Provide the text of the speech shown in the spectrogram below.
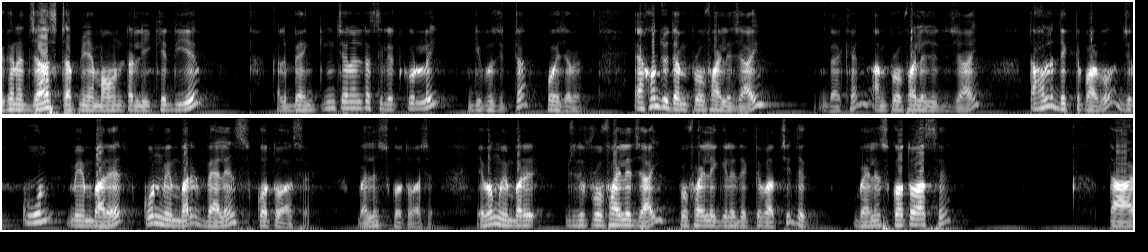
এখানে জাস্ট আপনি অ্যামাউন্টটা লিখে দিয়ে, তাহলে ব্যাংকিং চ্যানেলটা সিলেক্ট করলেই ডিপোজিটটা হয়ে যাবে। এখন যদি আমি প্রোফাইলে যাই, দেখেন, আমি প্রোফাইলে যদি যাই, তাহলে দেখতে পারব যে কোন মেম্বারের কোন মেম্বারের ব্যালেন্স কত আছে। ব্যালেন্স কত আছে? এবং মেম্বারের যদি প্রোফাইলে যাই প্রোফাইলে গেলে দেখতে পাচ্ছি যে ব্যালেন্স কত আছে, তার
